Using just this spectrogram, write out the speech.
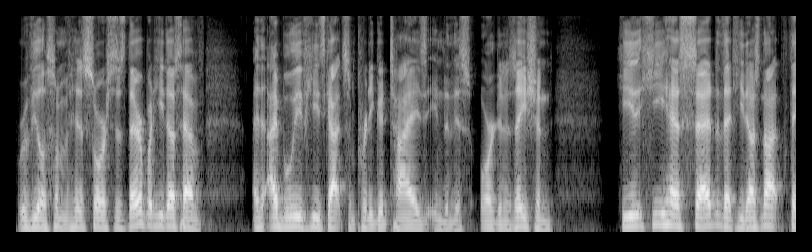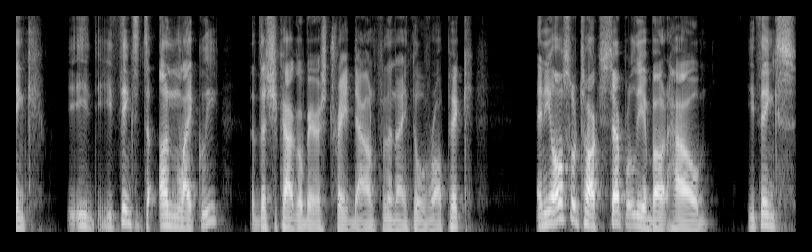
reveal some of his sources there, but he does have, I believe he's got some pretty good ties into this organization. He he has said that he does not think He, he thinks it's unlikely that the Chicago Bears trade down for the ninth overall pick. And he also talked separately about how he thinks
